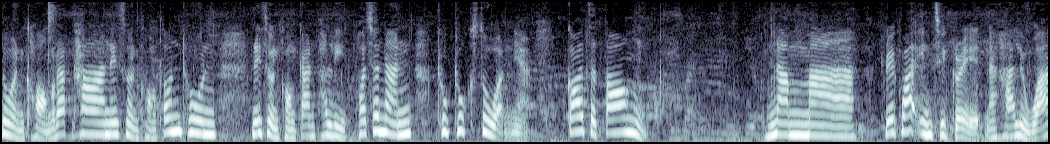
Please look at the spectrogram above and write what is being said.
ส่วนของราคา ในส่วนของต้นทุน ในส่วนของการผลิต เพราะฉะนั้นทุกๆส่วนเนี่ยก็จะต้องนำมาเรียกว่า integrate นะคะ หรือว่า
